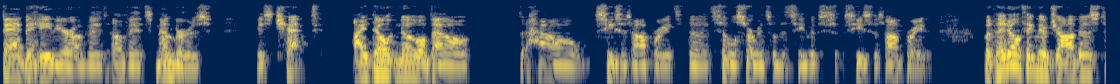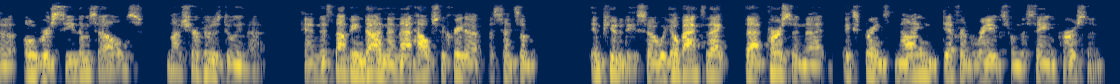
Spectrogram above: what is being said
bad behavior of its of its members is checked. I don't know about how CSIS operates, the civil servants of the CSIS operate, but if they don't think their job is to oversee themselves. I'm not sure who's doing that, and it's not being done, and that helps to create a, a sense of impunity. So we go back to that that person that experienced nine different rapes from the same person.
